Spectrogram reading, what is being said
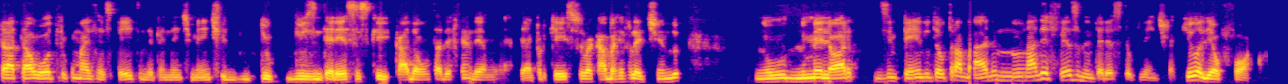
tratar o outro com mais respeito, independentemente do, dos interesses que cada um está defendendo. Né? Até porque isso acaba refletindo no, no, melhor desempenho do teu trabalho, no, na defesa do interesse do teu cliente. Aquilo ali é o foco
